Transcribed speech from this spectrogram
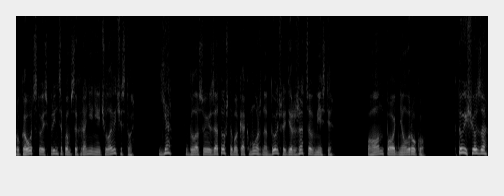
«Руководствуясь принципом сохранения человечества, я голосую за то, чтобы как можно дольше держаться вместе». Он поднял руку. «Кто еще за...»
